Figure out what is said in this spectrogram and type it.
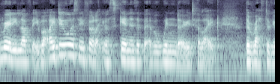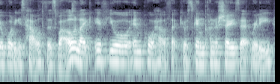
really lovely. But I do also feel like your skin is a bit of a window to like the rest of your body's health as well. Like if you're in poor health, like your skin kind of shows it really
